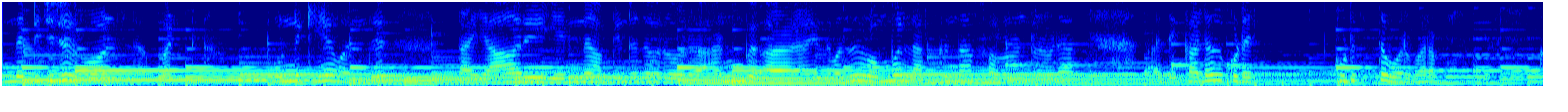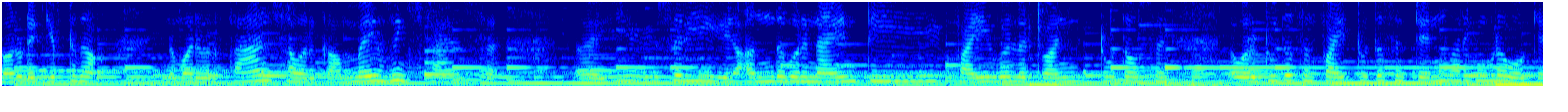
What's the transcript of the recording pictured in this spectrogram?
இந்த டிஜிட்டல் வேர்ல்டில் பட் ஒன்றுக்கே வந்து தான் யார் என்ன அப்படின்றது ஒரு ஒரு அன்பு இது வந்து ரொம்ப லக்குன்னு தான் சொல்லணுன்ற விட அது கடவுள் கூட கொடுத்த ஒரு வரம். எஸ் கடவுடைய கிஃப்ட் தான். இந்த மாதிரி ஒரு ஃபேன்ஸ் அவருக்கு அமேசிங் ஃபேன்ஸு சரி அந்த ஒரு நைன்டி ஃபைவ் இல்லை டுவென் டூ தௌசண்ட் ஒரு two thousand five two thousand ten வரைக்கும் கூட ஓகே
